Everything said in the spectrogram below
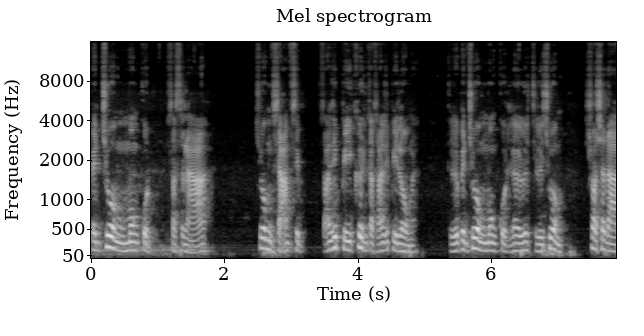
เป็นช่วงมงกุฎศาสนา ช่วง 30 30 ปีขึ้นกับ 30 ปีลงอะถือเป็นช่วงมงกุฎแล้วหรือถือช่วงชอชดา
